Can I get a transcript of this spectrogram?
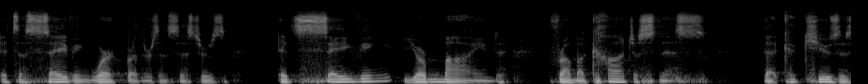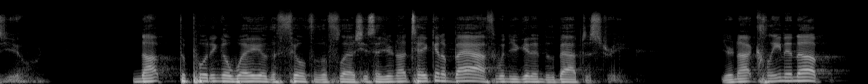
It's a saving work, brothers and sisters. It's saving your mind from a consciousness that accuses you not the putting away of the filth of the flesh. He said, You're not taking a bath when you get into the baptistry. You're not cleaning up,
